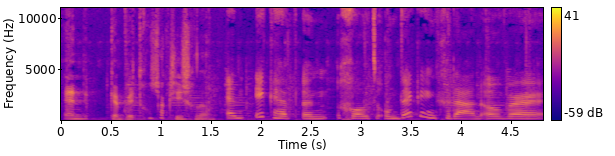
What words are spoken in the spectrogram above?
En ik heb weer transacties gedaan. En ik heb een grote ontdekking gedaan over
